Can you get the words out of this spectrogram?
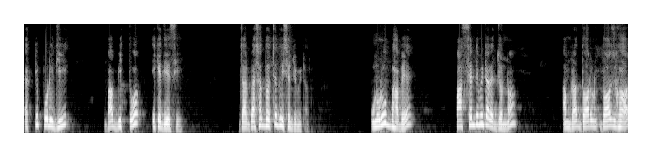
একটি পরিধি বা বৃত্ত এঁকে দিয়েছি, যার ব্যাসার্ধ হচ্ছে দুই সেন্টিমিটার। অনুরূপভাবে পাঁচ সেন্টিমিটারের জন্য আমরা দশ ঘর,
